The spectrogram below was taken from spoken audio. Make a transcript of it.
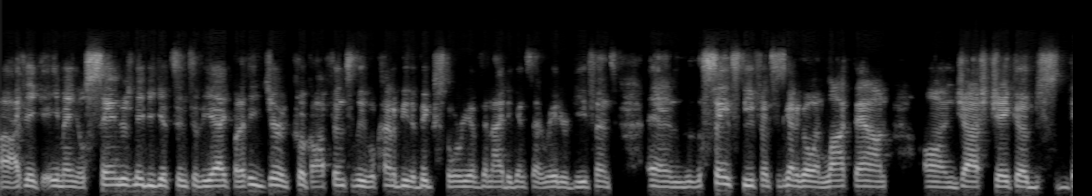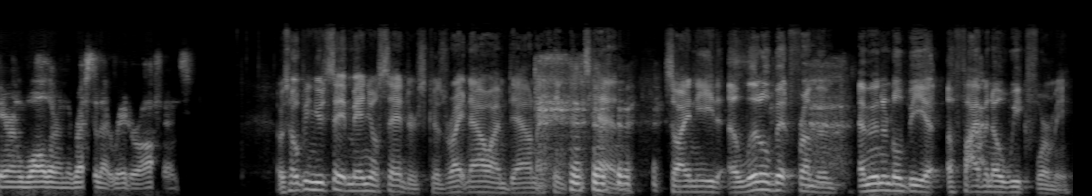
Uh, I think Emmanuel Sanders maybe gets into the act, but I think Jared Cook offensively will kind of be the big story of the night against that Raider defense. And the Saints defense is going to go and lock down on Josh Jacobs, Darren Waller, and the rest of that Raider offense. I was hoping you'd say Emmanuel Sanders because right now I'm down, I think, 10. so I need a little bit from him, and then it'll be a, a 5 and 0 week for me.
